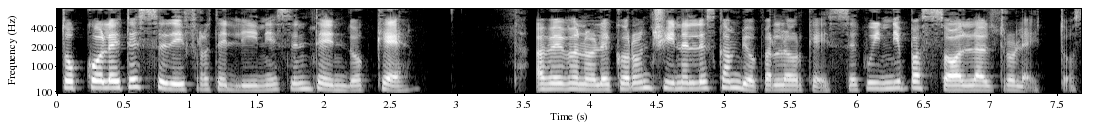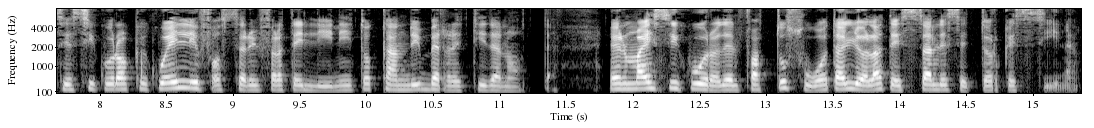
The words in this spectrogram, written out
toccò le teste dei fratellini e sentendo che avevano le coroncine le scambiò per le orchesse, quindi passò all'altro letto. Si assicurò che quelli fossero i fratellini, toccando i berretti da notte e ormai sicuro del fatto suo tagliò la testa alle sette orchessine.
